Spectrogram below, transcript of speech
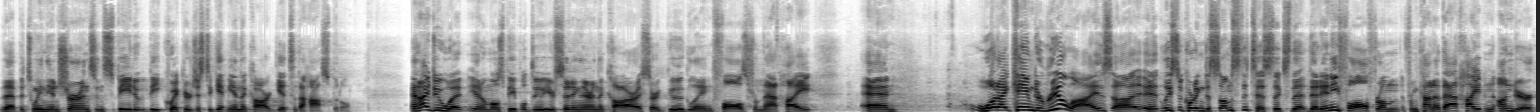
that between the insurance and speed, it would be quicker just to get me in the car, get to the hospital. And I do what, you know, most people do. You're sitting there in the car, I start Googling falls from that height. And what I came to realize, uh, at least according to some statistics, that, that any fall from, from kind of that height and under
